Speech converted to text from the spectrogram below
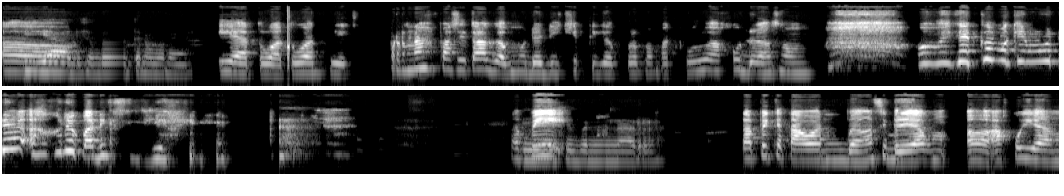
eh, Iya, disebutin umurnya. Iya tua-tua sih. Pernah pas itu agak muda dikit 30 40 aku udah langsung oh my god kok makin muda. Aku udah panik sendiri. Tapi Iya sih bener. tapi ketahuan banget sih berarti aku, eh, aku yang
